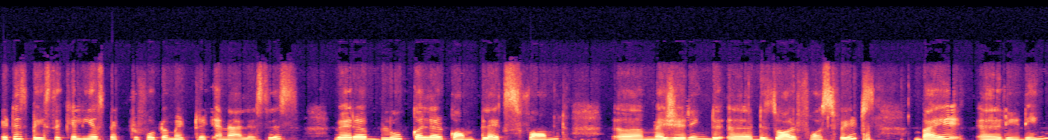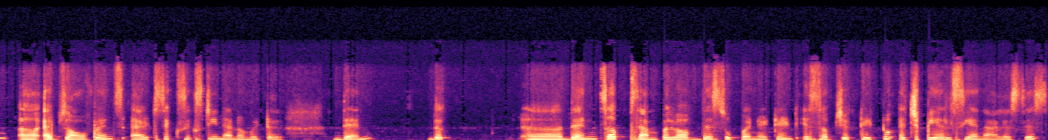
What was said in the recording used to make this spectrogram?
It is basically a spectrophotometric analysis where a blue color complex formed uh, measuring uh, dissolved phosphates by uh, reading uh, absorbance at 660 nanometer. Then the uh, then subsample of this supernatant is subjected to HPLC analysis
